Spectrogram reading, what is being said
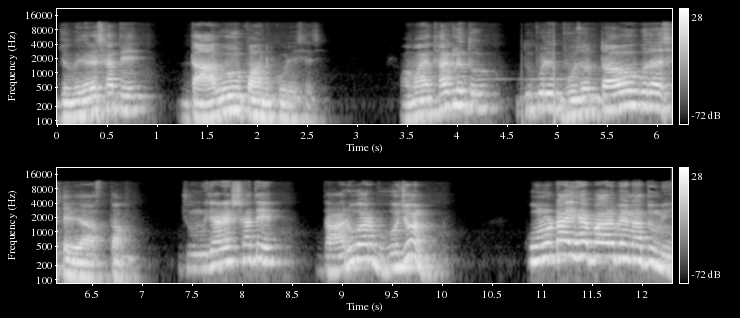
জমিদারের সাথে দারু পান করে এসেছে। সময় থাকলে তো দুপুরে ভোজনটাও বোধহয় সেরে আসতাম। জমিদারের সাথে দারু আর ভোজন? কোনোটাই হ্যাঁ পারবে না তুমি।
